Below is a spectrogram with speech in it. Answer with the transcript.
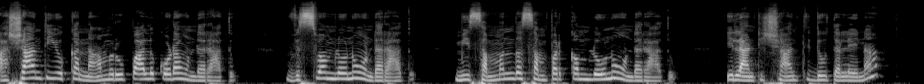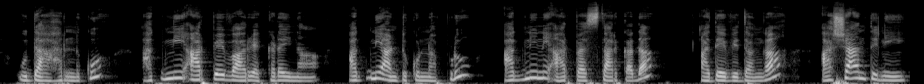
అశాంతి యొక్క నామరూపాలు కూడా ఉండరాదు. విశ్వంలోనూ ఉండరాదు. మీ సంబంధ సంపర్కంలోనూ ఉండరాదు. ఇలాంటి శాంతి దూతలేనా? ఉదాహరణకు అగ్ని ఆర్పేవారు ఎక్కడైనా అగ్ని అంటుకున్నప్పుడు అగ్నిని ఆర్పేస్తారు కదా. అదేవిధంగా అశాంతిని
